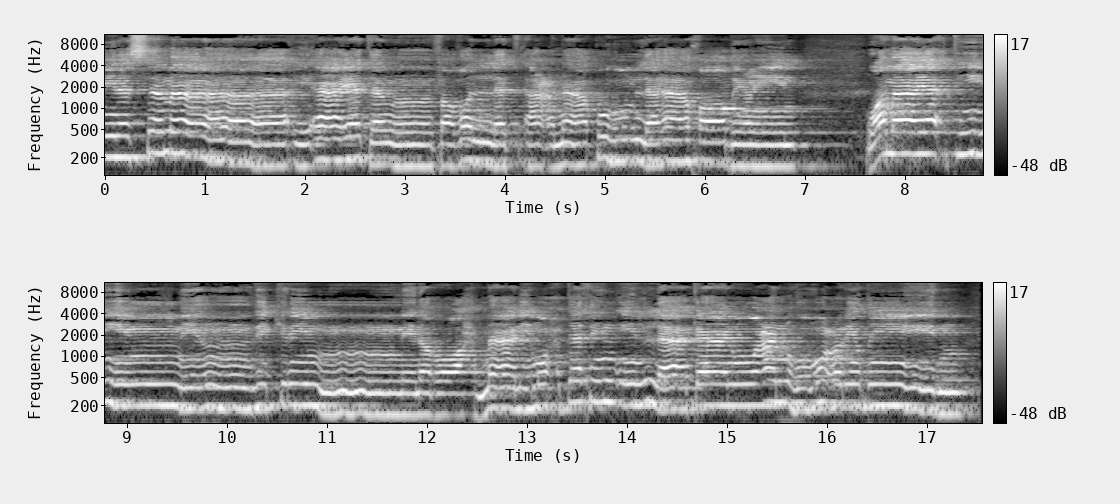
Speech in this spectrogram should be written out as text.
من السماء آية فظلت أعناقهم لها خاضعين. وما يأتيهم من ذكر من الرحمن محدث إلا كانوا عنه معرضين.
